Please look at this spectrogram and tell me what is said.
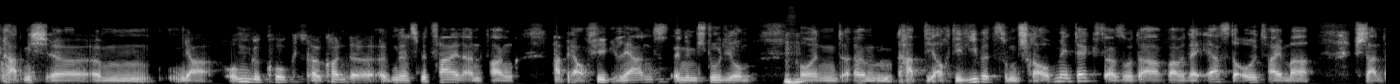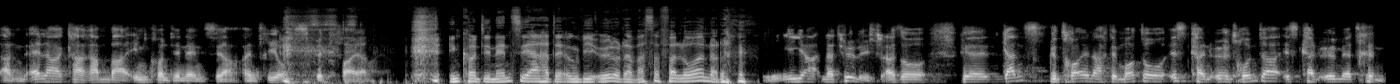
habe mich äh, ähm, ja umgeguckt, äh, konnte äh, das mit Zahlen anfangen, habe ja auch viel gelernt in dem Studium mhm. und ähm, habe die auch die Liebe zum Schrauben entdeckt. Also da war der erste Oldtimer stand an Ella Caramba Incontinencia, ein Triumph Spitfire. Inkontinenzia, hat er irgendwie Öl oder Wasser verloren? Oder? Ja, natürlich. Also ganz getreu nach dem Motto, ist kein Öl drunter, ist kein Öl mehr drin.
